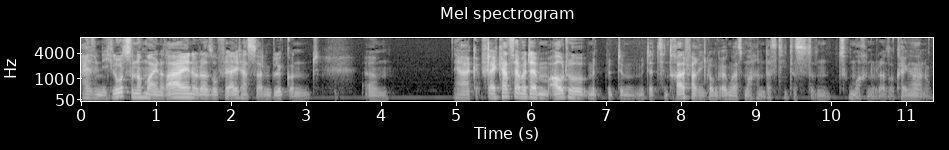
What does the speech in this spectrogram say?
weiß ich nicht, lotst du noch mal einen rein oder so, vielleicht hast du dann Glück und ähm, ja, vielleicht kannst du ja mit deinem Auto, mit, mit, dem, mit der Zentralverriegelung irgendwas machen, dass die das dann zumachen oder so, keine Ahnung.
